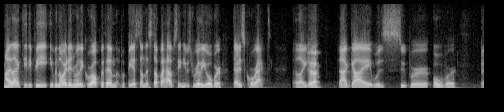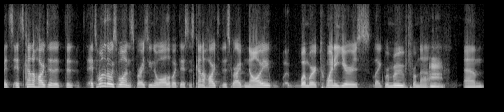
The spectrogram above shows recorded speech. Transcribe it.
I Mm. like DDP, even though I didn't really grow up with him, but based on the stuff I have seen, he was really over. That is correct. Like, Yeah. that guy was super over. It's it's kind of hard to, to it's one of those ones, Bryce. You know all about this. It's kind of hard to describe now when we're 20 years like removed from that. Mm. Um,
